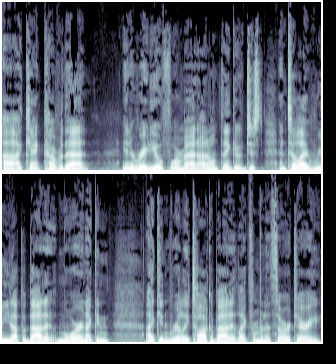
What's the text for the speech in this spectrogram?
Uh, I can't cover that in a radio format. I don't think of just until I read up about it more and I can I can really talk about it like from an authoritarian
